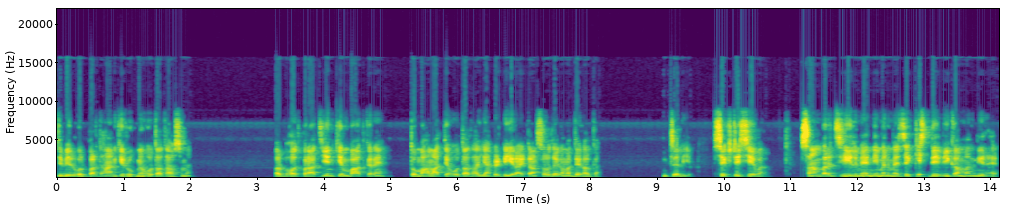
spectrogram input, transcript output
जी, बिल्कुल प्रधान के रूप में होता था उसमें। और बहुत प्राचीन की हम बात करें तो महामात्य होता था, यहाँ पे डी राइट आंसर हो जाएगा मध्यकाल का। चलिए सिक्सटी सेवन सांबर झील में निम्न में से किस देवी का मंदिर है?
